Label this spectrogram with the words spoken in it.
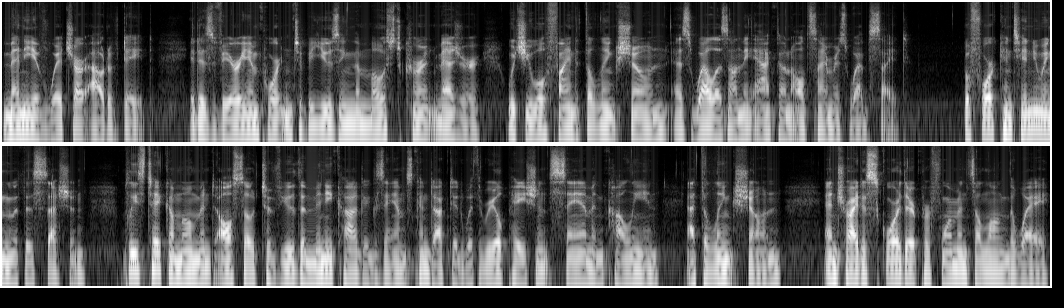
many of which are out of date. It is very important to be using the most current measure, which you will find at the link shown as well as on the Act on Alzheimer's website. Before continuing with this session, please take a moment also to view the Minicog exams conducted with real patients Sam and Colleen at the link shown, and try to score their performance along the way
